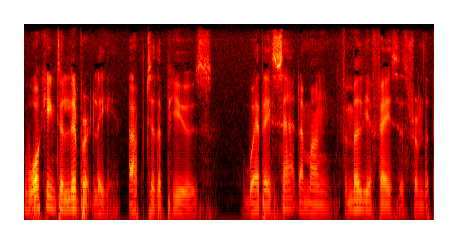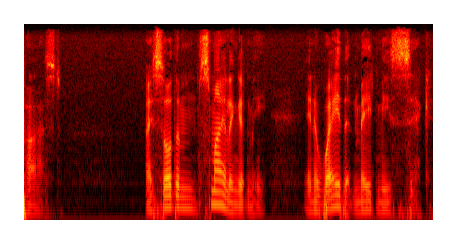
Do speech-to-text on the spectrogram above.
Walking deliberately up to the pews, where they sat among familiar faces from the past. I saw them smiling at me in a way that made me sick.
